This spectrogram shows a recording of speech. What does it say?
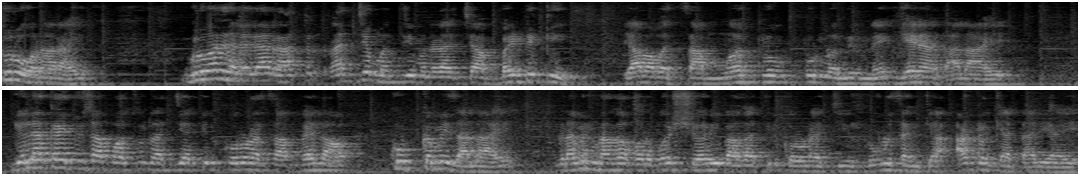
सुरू होणार आहेत. गुरुवारी झालेल्या रात्र राज्य मंत्रिमंडळाच्या बैठकीत याबाबतचा महत्त्वपूर्ण निर्णय घेण्यात आला आहे. गेल्या काही दिवसापासून राज्यातील कोरोनाचा फैलाव खूप कमी झाला आहे. ग्रामीण भागाबरोबर शहरी भागातील कोरोनाची रुग्णसंख्या आटोक्यात आली आहे.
